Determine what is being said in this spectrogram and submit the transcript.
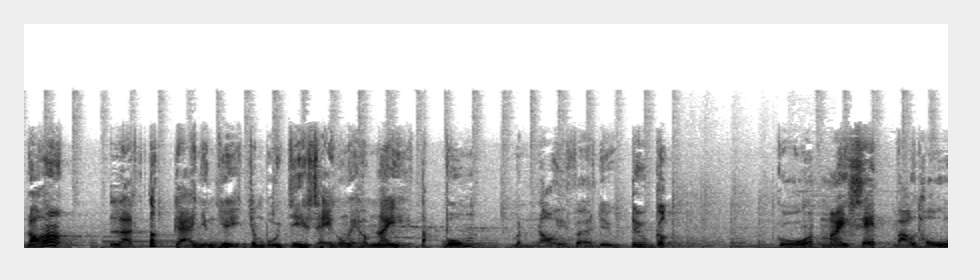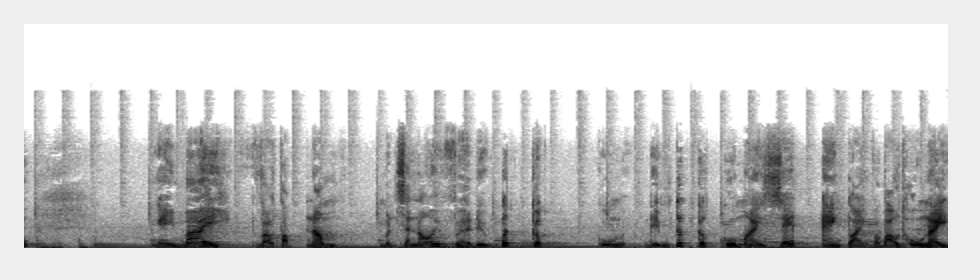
Đó là tất cả những gì trong buổi chia sẻ của ngày hôm nay. Tập 4 mình nói về điều tiêu cực của mindset bảo thủ. Ngày mai vào tập 5 mình sẽ nói về điều tích cực của, điểm tích cực của mindset an toàn và bảo thủ này.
